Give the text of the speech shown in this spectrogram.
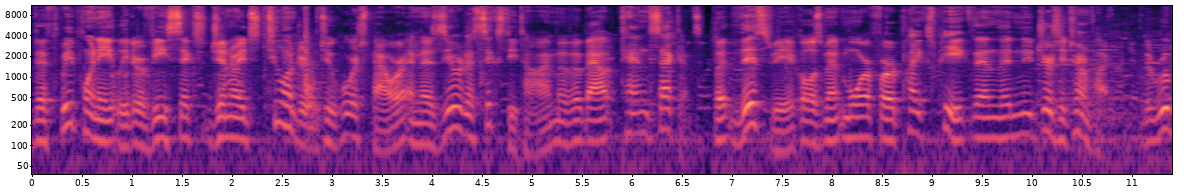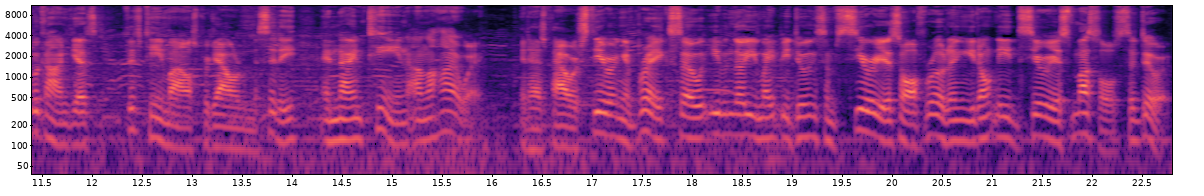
The 3.8 liter V6 generates 202 horsepower and a 0 to 60 time of about 10 seconds. But this vehicle is meant more for Pikes Peak than the New Jersey Turnpike. The Rubicon gets 15 miles per gallon in the city and 19 on the highway. It has power steering and brakes, so even though you might be doing some serious off roading, you don't need serious muscles to do it.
